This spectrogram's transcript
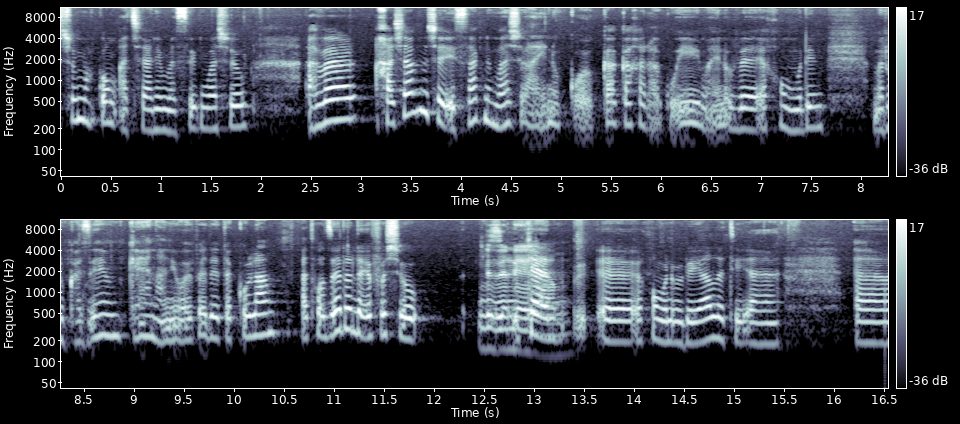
לשום מקום עד שאני משיג משהו. אבל חשבנו שהשגנו משהו, היינו כל כך ככה רגועים, היינו, ואיך אומרים, מרוכזים, כן, אני אוהבת את כולם. את חוזרת לאיפשהו וזה נעלם. כן, אה, איך אומרים ריאליטי, אה, אה,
